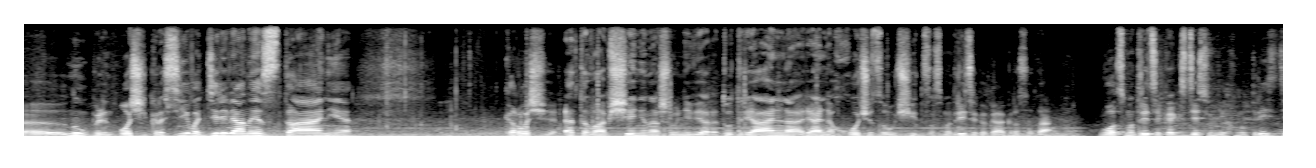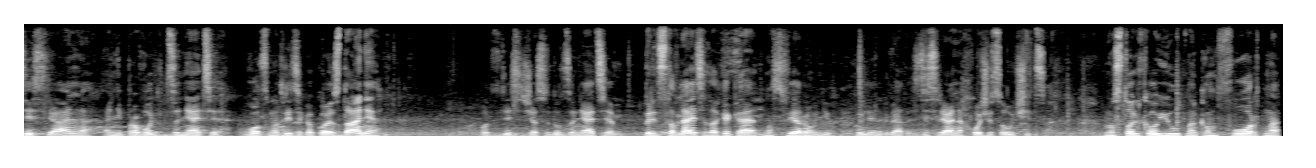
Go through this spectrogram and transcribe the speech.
Э, ну, блин, очень красиво, деревянные здания. Короче, это вообще не наши универы. Тут реально, реально хочется учиться. Смотрите, какая красота. Вот, смотрите, как здесь у них внутри. Здесь реально они проводят занятия. Вот, смотрите, какое здание. Вот здесь сейчас идут занятия. Представляете, да, какая атмосфера у них? Блин, ребята, здесь реально хочется учиться. Настолько уютно, комфортно.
